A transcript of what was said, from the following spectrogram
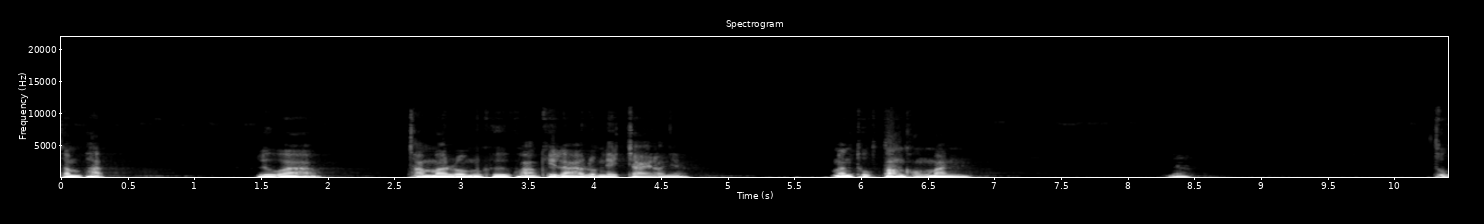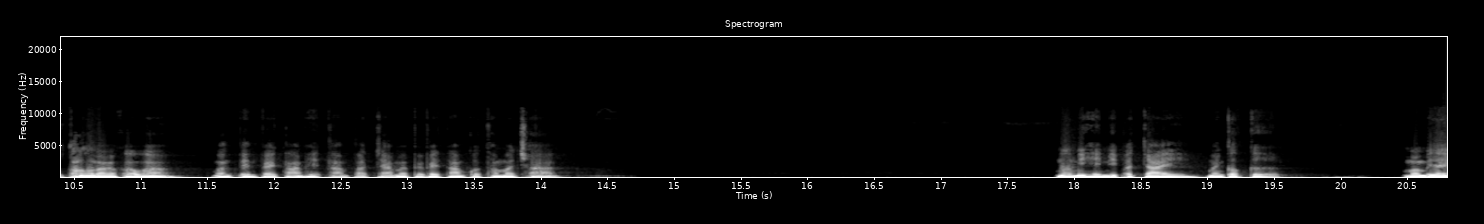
สัมผัส หรือว่า ธรรมอารมณ์คือความคิดและอารมณ์ในใจเราเนี่ยมันถูกต้องของมันนะถูกต้องของมันหมายความว่า มันเป็นไปตามเหตุตามปัจจัยมันเป็นไปตามกฎธรรมชาติ เมื่อมีเหตุมีปัจจัยมันก็เกิด มันไม่ได้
